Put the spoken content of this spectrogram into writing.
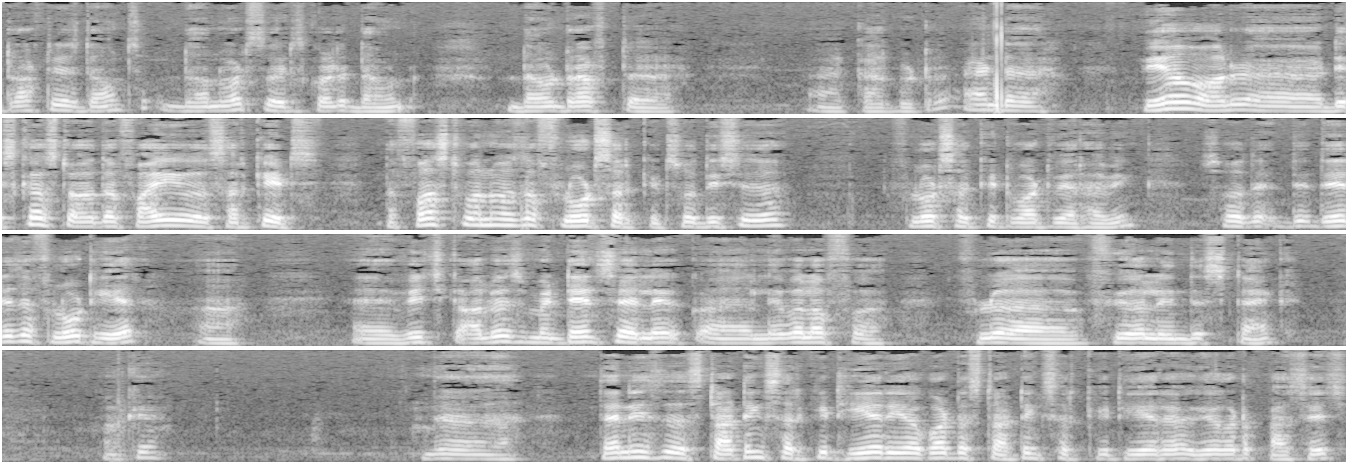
draft is down downwards so it is called a down downdraft uh, uh, carburetor. And uh, we have already uh, discussed all the five circuits. The first one was the float circuit. So this is a float circuit what we are having. So th- th- there is a float here uh, uh, which always maintains a le- level of fuel in this tank. Okay? The, then is the starting circuit. Here you have got a starting circuit. Here you have got a passage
